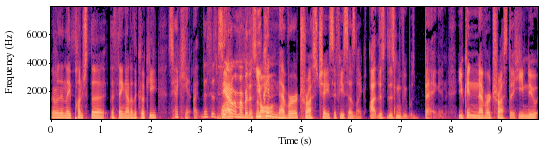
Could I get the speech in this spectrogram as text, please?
Remember then they punched the, the thing out of the cookie. See, I can't. I, this is See, why I don't remember this at You all. can never trust Chase if he says like ah, this this movie was banging. You can never trust that he knew.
